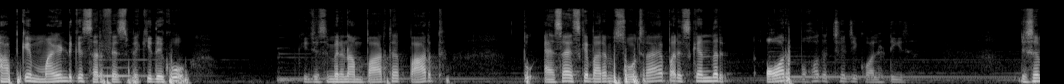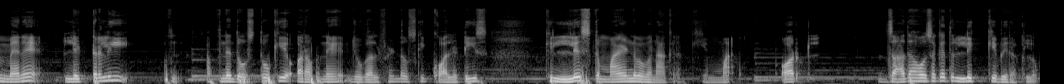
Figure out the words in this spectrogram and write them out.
आपके माइंड के सरफेस पे कि देखो, कि जैसे मेरा नाम पार्थ है, पार्थ तो ऐसा इसके बारे में सोच रहा है, पर इसके अंदर और बहुत अच्छी अच्छी क्वालिटीज़ है। जैसे मैंने लिटरली अपने दोस्तों की और अपने जो गर्लफ्रेंड है उसकी क्वालिटीज़ की लिस्ट माइंड में बना के रखी है। और ज़्यादा हो सके तो लिख के भी रख लो।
